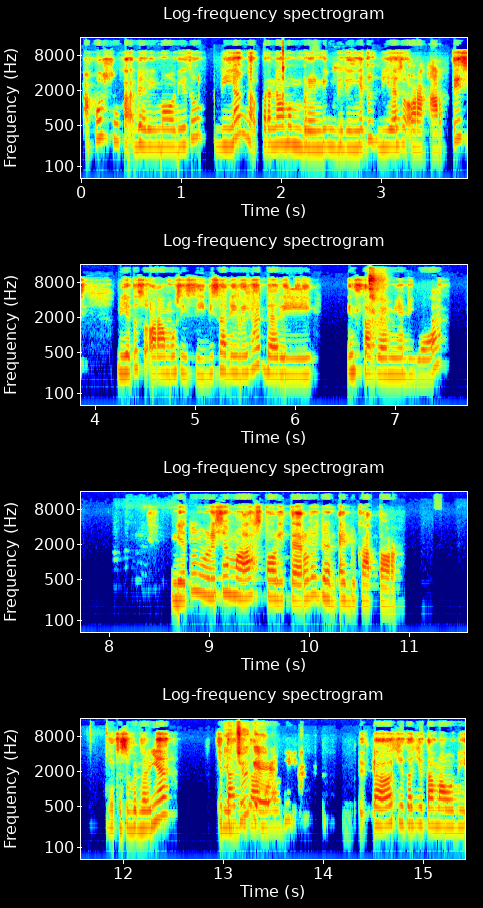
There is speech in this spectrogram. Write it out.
aku suka dari Maudi tuh dia nggak pernah membranding dirinya tuh dia seorang artis dia tuh seorang musisi. Bisa dilihat dari Instagramnya dia dia tuh nulisnya malah storyteller dan edukator. Gitu sebenarnya cita-cita ya? Maudi ya, cita-cita Maudi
